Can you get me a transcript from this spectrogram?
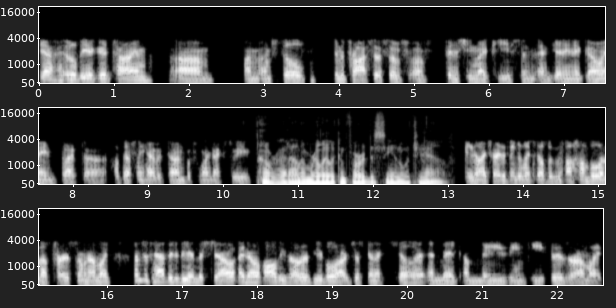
yeah, it'll be a good time. Um, I'm I'm still in the process of of finishing my piece and, and getting it going, but uh, I'll definitely have it done before next week. Oh, right on. I'm really looking forward to seeing what you have. You know, I try to think of myself as a humble enough person, and I'm like, I'm just happy to be in the show. I know all these other people are just going to kill it and make amazing pieces, or I'm like,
